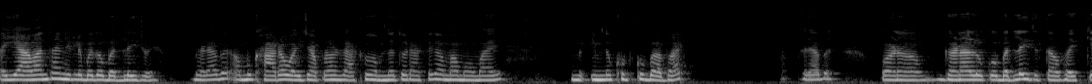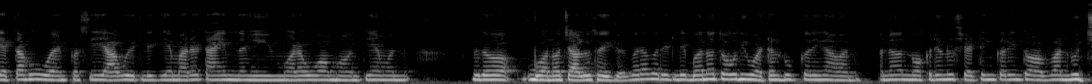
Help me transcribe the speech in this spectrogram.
અહીંયા આવવાનું થાય ને એટલે બધો બદલાઈ જોઈએ બરાબર? અમુક સારો હોય છે, આપણને રાખ્યું, અમને તો રાખે તો અમારા મોમાએ એમનો ખૂબ ખૂબ આભાર. બરાબર? પણ ઘણા લોકો બદલાઈ જતા હોય, કહેતા હું હોય પછી આવું એટલે કે મારે ટાઈમ નહીં, મારા આમ હોન ને તેમ બધો બોનો ચાલુ થઈ જાય, બરાબર? એટલે બનો તો સુધી હોટલ બુક કરીને આવવાનું અને નોકરીનું સેટિંગ કરીને તો આવવાનું જ.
